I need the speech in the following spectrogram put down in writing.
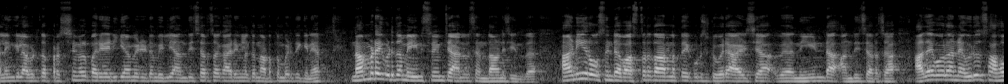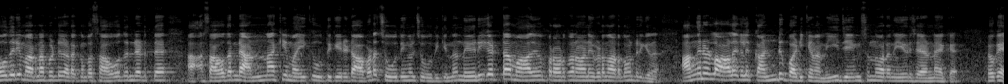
അല്ലെങ്കിൽ അവിടുത്തെ പ്രശ്നങ്ങൾ പരിഹരിക്കാൻ വേണ്ടിയിട്ടും വലിയ അന്തിചർച്ച കാര്യങ്ങളൊക്കെ നടത്തുമ്പോഴത്തേക്കിന് നമ്മുടെ ഇവിടുത്തെ മെയിൻ സ്ട്രീം ചാനൽസ് എന്താണ് ചെയ്യുന്നത്? ഹണി റോസിന്റെ വസ്ത്രധാരണത്തെ കുറിച്ചിട്ട് ഒരാഴ്ച നീണ്ട അന്തിചർച്ച. അതേപോലെ തന്നെ ഒരു സഹോദരി മരണപ്പെട്ട് കിടക്കുമ്പോൾ സഹോദരന്റെ അടുത്ത് സഹോദരന്റെ അണ്ണാക്കി മൈക്ക് കുത്തിക്കേറിയിട്ട് അവിടെ ചോദ്യങ്ങൾ ചോദിക്കുന്ന നെറികെട്ട മാധ്യമ പ്രവർത്തനമാണ് ഇവിടെ നടന്നുകൊണ്ടിരിക്കുന്നത്. അങ്ങനെയുള്ള ആളുകൾ കണ്ടു പഠിക്കണം ഈ ജെയിംസ് എന്ന് പറയുന്ന ഈ ഒരു ചേട്ടനെയൊക്കെ. ഓക്കെ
